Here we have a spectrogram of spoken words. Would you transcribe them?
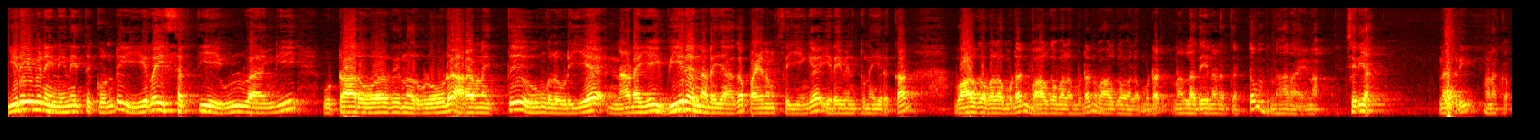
இறைவனை நினைத்து கொண்டு இறை சக்தியை உள்வாங்கி உற்றார் உறவினர்களோடு அரவணைத்து உங்களுடைய நடையை வீர நடையாக பயணம் செய்யுங்க. இறைவன் துணை இருக்கான். வாழ்க வளமுடன் வாழ்க வளமுடன் வாழ்க வளமுடன். நல்லதே நடக்கட்டும் நாராயணா. சரியா? நன்றி வணக்கம்.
